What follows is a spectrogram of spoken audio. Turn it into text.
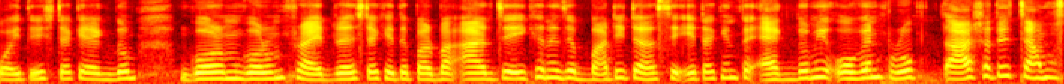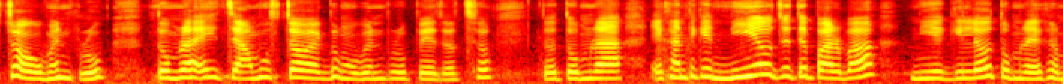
পঁয়ত্রিশ টাকা একদম গরম গরম ফ্রাইড রাইসটা খেতে পারবা। আর যে এখানে যে বাটিটা আছে, এটা কিন্তু একদমই ওভেন প্রুফ তার সাথে চামচটাও ওভেন প্রুফ তোমরা এই চামচটাও একদম ওভেন প্রুফ পেয়ে যাচ্ছ। তো তোমরা এখান থেকে নিয়েও যেতে পারবা, নিয়ে গেলেও তোমরা এখান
